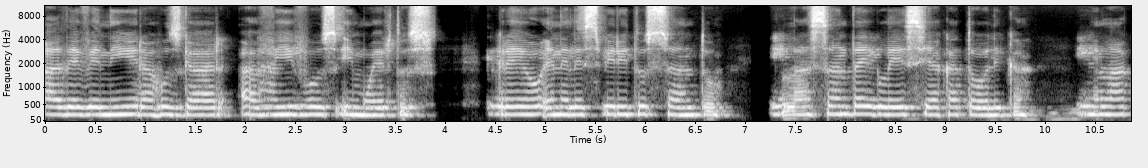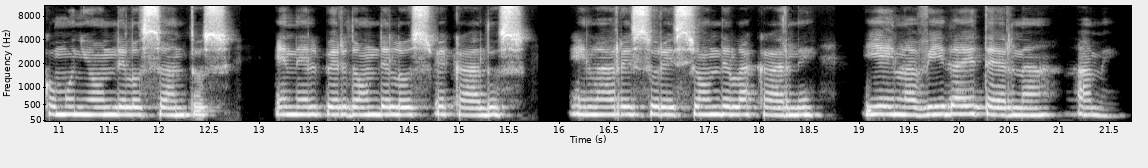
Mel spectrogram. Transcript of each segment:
ha de venir a juzgar a vivos y muertos. Creo en el Espíritu Santo, la Santa Iglesia Católica, en la comunión de los santos, en el perdón de los pecados, en la resurrección de la carne y en la vida eterna. Amén.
